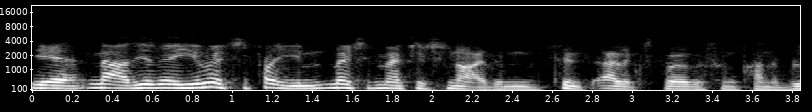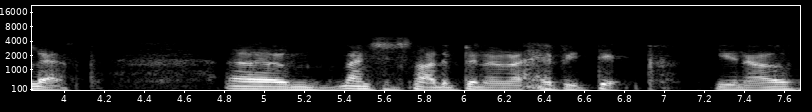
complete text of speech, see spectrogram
Yeah, no, you know, you mentioned funny, you mentioned Manchester United, and since Alex Ferguson kind of left, um, Manchester United have been on a heavy dip, you know,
